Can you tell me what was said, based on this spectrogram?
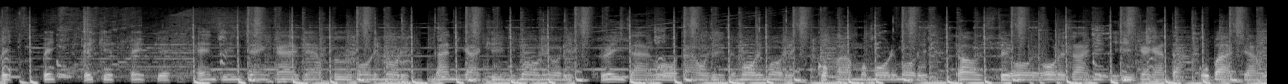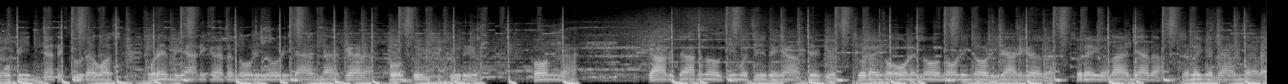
ベベベイキなベイビーテキなベイビーからグループベイビーからテキテキテキなベイビーテキなベイビーからグループベイビーからベイベイベイキベイキエンジン全開ギャップモリモリ何が気にもりもり。レイダーを倒してモリモリご飯もモリモリ倒しておい俺先に引っかかった。おばあちゃんをビンタで食らわす。俺のやり方ノリノリなんだから。ほっといてくれよ。こんな。誰々の気持ちでやっていく。それが俺のノリノリやり方。それが何やだそれが何なら。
